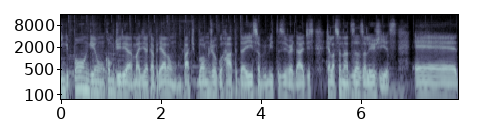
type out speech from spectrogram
ping-pong, um, como diria Maria Gabriela, um bate-bola, um jogo rápido aí sobre mitos e verdades relacionados às alergias. É...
